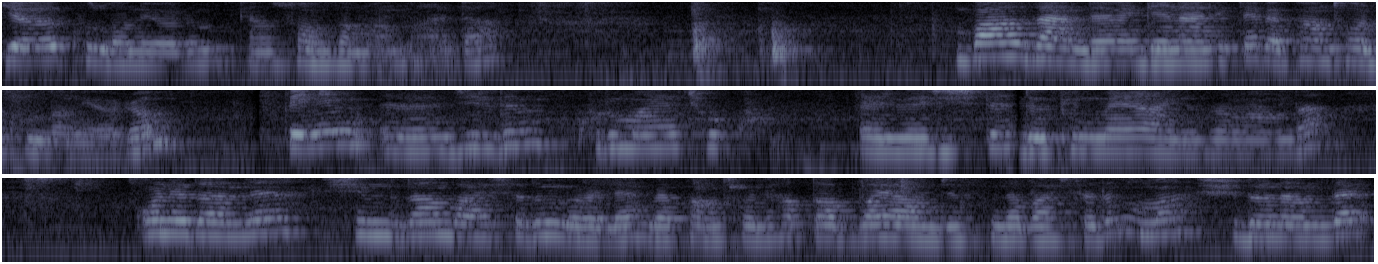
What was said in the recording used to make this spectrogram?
yağı kullanıyorum. Yani son zamanlarda. Bazen de ve genellikle ve pantol kullanıyorum. Benim e, cildim kurumaya çok elverişli, dökülmeye aynı zamanda. O nedenle şimdiden başladım böyle ve pantolü hatta bayağı öncesinde başladım ama şu dönemde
